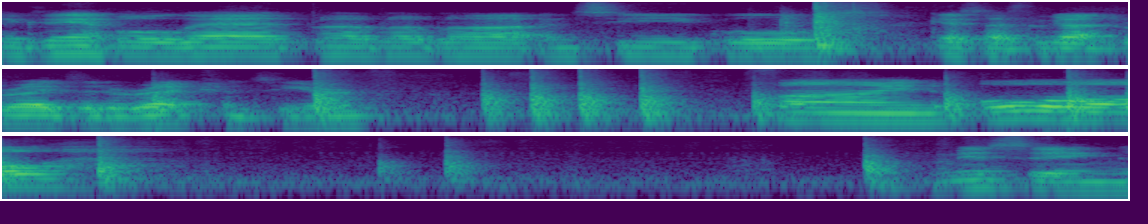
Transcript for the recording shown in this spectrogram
example that blah blah blah and c equals, guess I forgot to write the directions here. Find all missing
